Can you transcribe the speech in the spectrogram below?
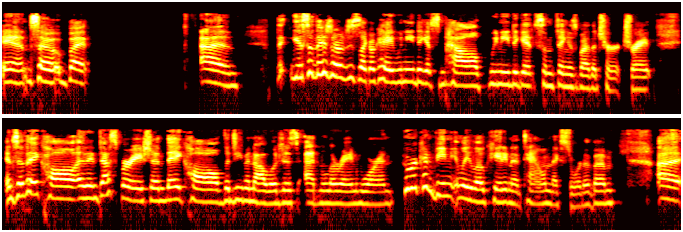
And so, but um, th- yeah, so they sort of just like, okay, we need to get some help. We need to get some things by the church, right? And so they call, and in desperation, they call the demonologist Ed and Lorraine Warren, who were conveniently located in a town next door to them. Uh,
